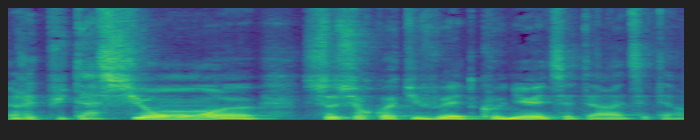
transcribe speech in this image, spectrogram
réputation, ce sur quoi tu veux être connu, etc. etc.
